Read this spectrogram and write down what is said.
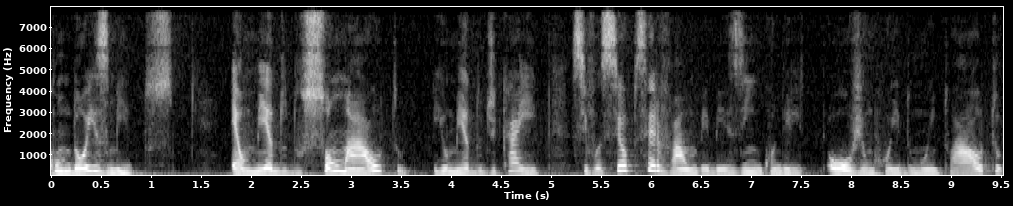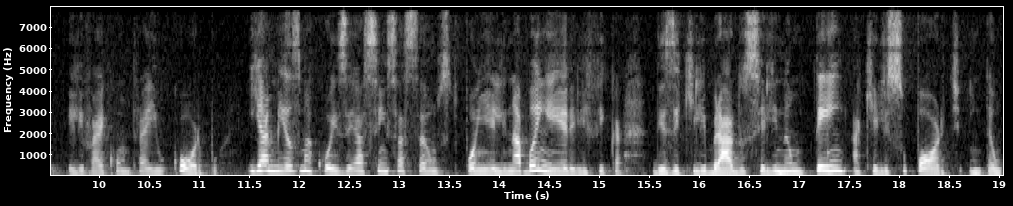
com dois medos. É o medo do som alto e o medo de cair. Se você observar um bebezinho, quando ele ouve um ruído muito alto, ele vai contrair o corpo. E a mesma coisa é a sensação, se tu põe ele na banheira, ele fica desequilibrado se ele não tem aquele suporte. Então,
